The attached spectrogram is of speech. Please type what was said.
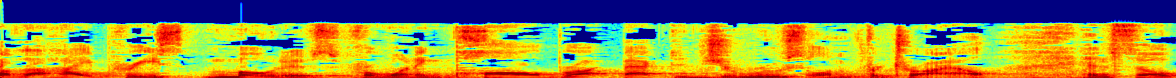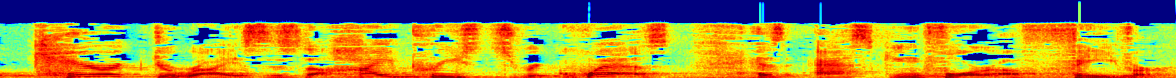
of the high priest's motives for wanting Paul brought back to Jerusalem for trial, and so characterizes the high priest's request as asking for a favor.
